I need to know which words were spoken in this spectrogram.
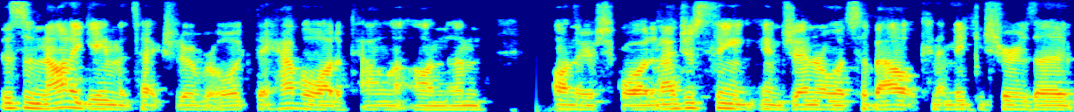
this is not a game that Tech should overlook. They have a lot of talent on them, on their squad. And I just think in general, it's about kind of making sure that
